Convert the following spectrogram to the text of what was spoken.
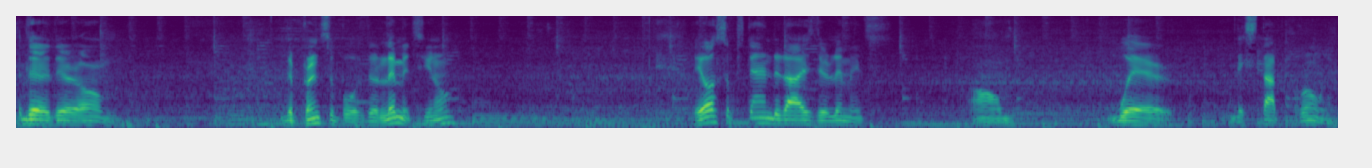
their their um their principles, their limits, you know. They all substandardize their limits um, where they stopped growing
